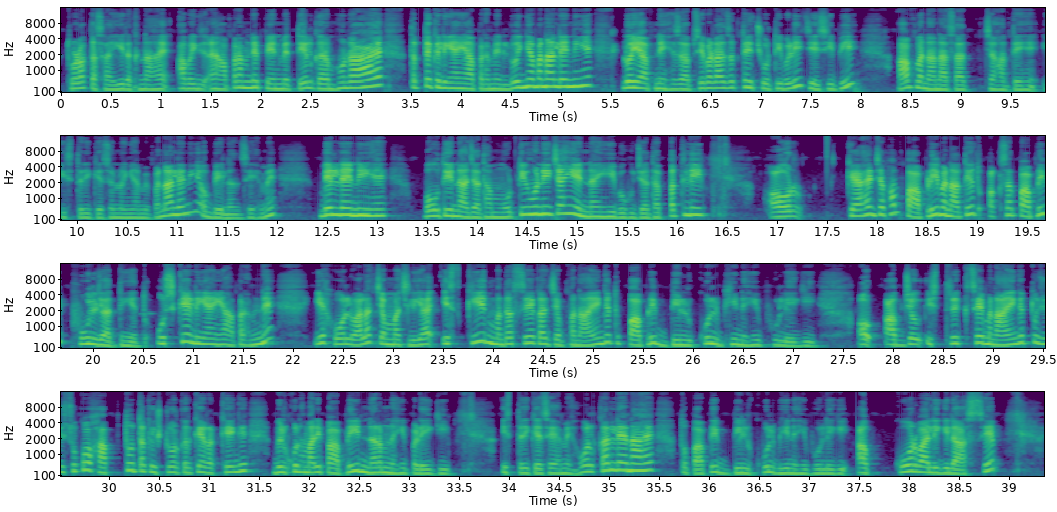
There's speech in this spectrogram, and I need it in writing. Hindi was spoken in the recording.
थोड़ा कसा ही रखना है। अब यहाँ पर हमने पेन में तेल गर्म हो रहा है। तब तक के लिए यहाँ पर हमें लोइयाँ बना लेनी है। लोइयाँ अपने हिसाब से बना सकते हैं। छोटी बड़ी जैसी भी आप बनाना साथ चाहते हैं। इस तरीके से लोइयाँ हमें बना लेनी है और बेलन से हमें बेल लेनी है। बहुत ही ना ज़्यादा मोटी होनी चाहिए, ना ही बहुत ज़्यादा पतली। और क्या है, जब हम पापड़ी बनाते हैं तो अक्सर पापड़ी फूल जाती हैं तो उसके लिए यहाँ पर हमने ये होल वाला चम्मच लिया है। इसकी मदद से अगर जब बनाएँगे तो पापड़ी बिल्कुल भी नहीं फूलेगी। और अब जब इस ट्रिक से बनाएँगे तो जिसको हफ्तों तक स्टोर करके रखेंगे, बिल्कुल हमारी पापड़ी नरम नहीं पड़ेगी। इस तरीके से हमें होल कर लेना है तो पापड़ी बिल्कुल भी नहीं फूलेगी। अब कोर वाली गिलास से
